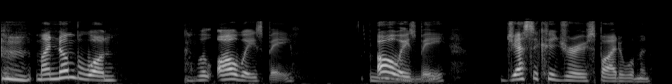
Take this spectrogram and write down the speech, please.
my number one will always be, always Mm. be, Jessica Drew, Spider Woman.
